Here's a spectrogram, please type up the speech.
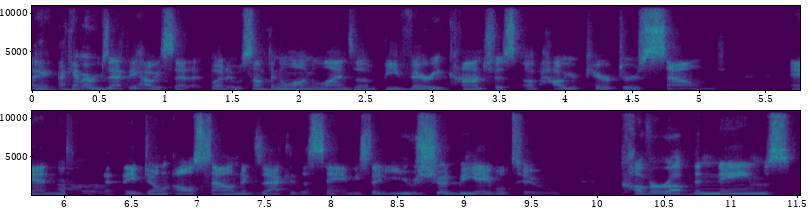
I, I can't remember exactly how he said it, but it was something along the lines of be very conscious of how your characters sound and oh. that they don't all sound exactly the same. He said you should be able to cover up the names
